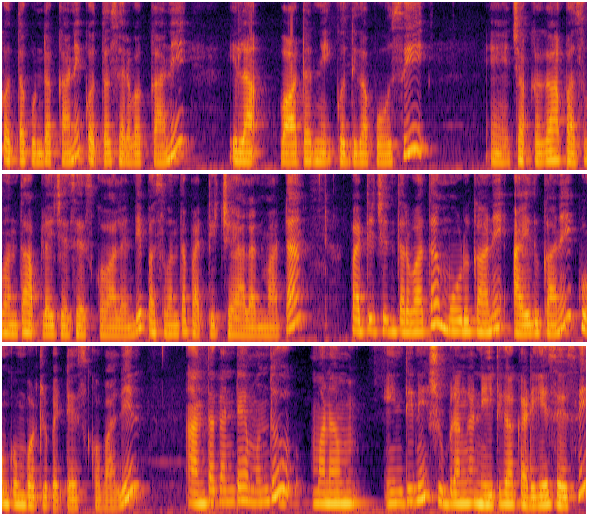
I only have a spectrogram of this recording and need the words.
కొత్త కుండకు కానీ కొత్త సెరవకు కానీ ఇలా వాటర్ని కొద్దిగా పోసి చక్కగా పసువంతా అప్లై చేసేసుకోవాలండి. పసువంతా పట్టించేయాలన్నమాట పట్టించిన తర్వాత మూడు కానీ ఐదు కానీ కుంకుమ బొట్లు పెట్టేసుకోవాలి. అంతకంటే ముందు మనం ఇంటిని శుభ్రంగా నీట్గా కడిగేసేసి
